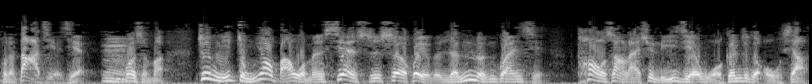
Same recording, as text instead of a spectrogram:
或者大姐姐，嗯或什么，就是你总要把我们现实社会有的人伦关系套上来，去理解我跟这个偶像。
